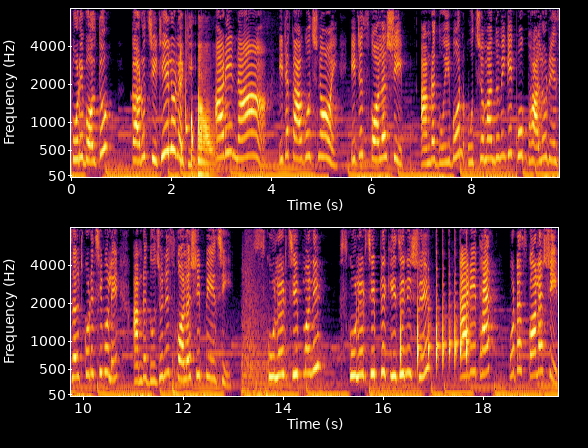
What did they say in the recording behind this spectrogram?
পড়ে বল তো। কারও চিঠি এলো নাকি? আরে না এটা কাগজ নয় এটা স্কলারশিপ। আমরা দুই বোন উচ্চ মাধ্যমিকে খুব ভালো রেজাল্ট করেছি বলে আমরা দুজনে স্কলারশিপ পেয়েছি। স্কুলের চিপ মানে? স্কুলের চিপটা কি জিনিস রে? আরে ধ্যাত ওটা স্কলারশিপ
